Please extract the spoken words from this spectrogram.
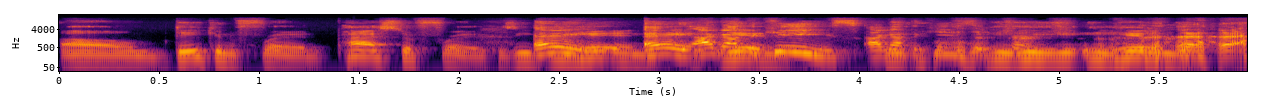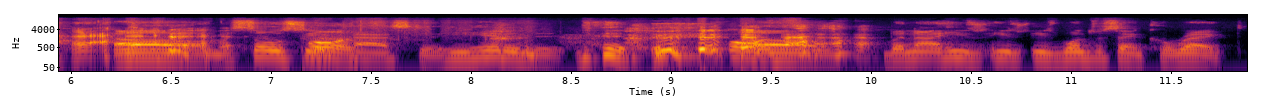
Um, Deacon Fred, Pastor Fred, because he, he Hey, hitting. hey, I got the hitting it. keys. I got the keys to he, the church. He, he, he hitting it. Um, associate Pause. pastor, he hitting it. um, but now he's he's he's one percent correct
